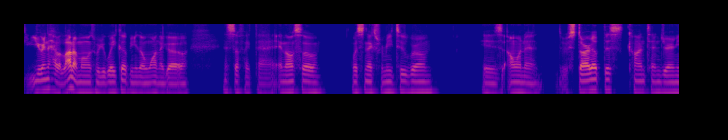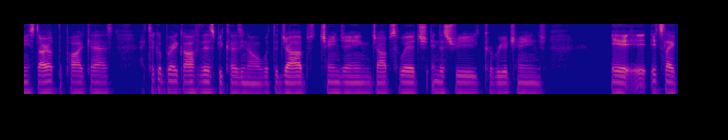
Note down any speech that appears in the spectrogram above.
you're gonna have a lot of moments where you wake up and you don't want to go and stuff like that. And also, what's next for me too, bro, is I want to start up this content journey, start up the podcast. I took a break off this because, you know, with the jobs changing, job switch, industry, career change, it, it it's like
